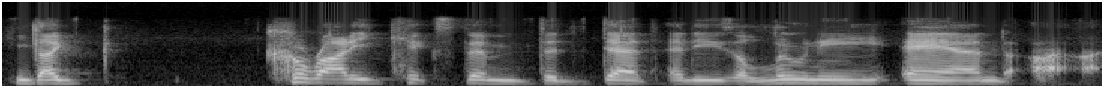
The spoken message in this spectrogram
He like karate kicks them to death, and he's a loony. And I,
